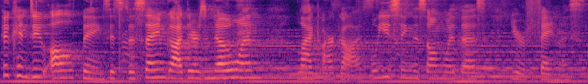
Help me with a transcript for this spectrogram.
who can do all things. It's the same God. There's no one like our God. Will you sing the song with us? You're famous.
